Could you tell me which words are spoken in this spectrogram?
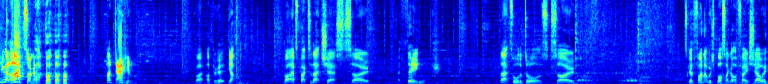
You got a lot, sucker. Hot damn. Right, up through here. Yep. Right, that's back to that chest. So, I think that's all the doors. So, let's go find out which boss I got to face, shall we?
